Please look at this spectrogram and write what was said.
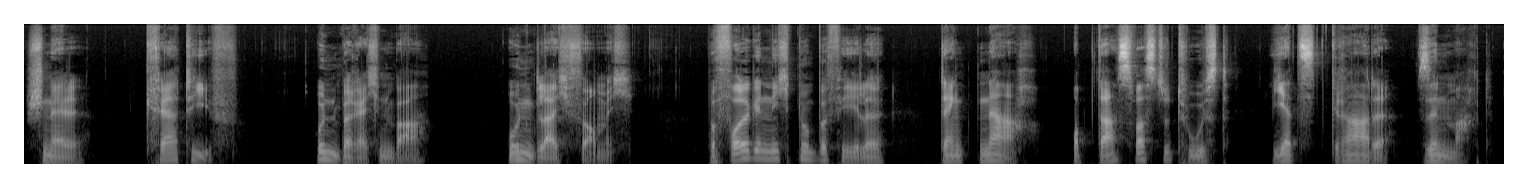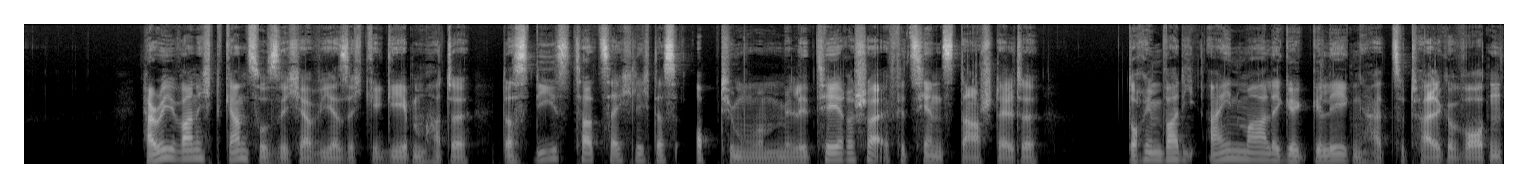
Schnell, kreativ, unberechenbar, ungleichförmig. Befolge nicht nur Befehle, denk nach, ob das, was du tust, jetzt gerade Sinn macht. Harry war nicht ganz so sicher, wie er sich gegeben hatte, dass dies tatsächlich das Optimum militärischer Effizienz darstellte, doch ihm war die einmalige Gelegenheit zuteil geworden,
